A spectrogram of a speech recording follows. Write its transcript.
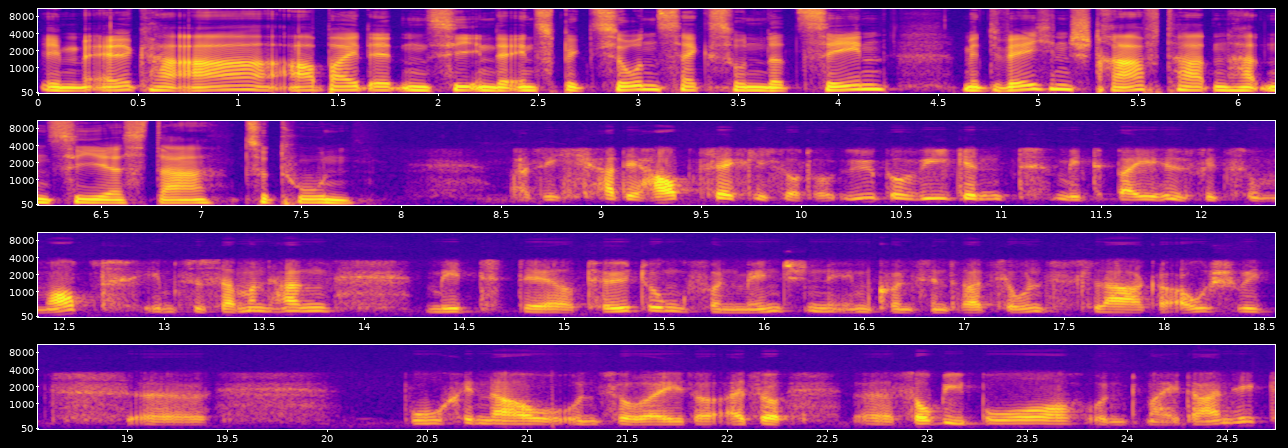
Im LKA arbeiteten Sie in der Inspektion 610. Mit welchen Straftaten hatten Sie es da zu tun? Also ich hatte hauptsächlich oder überwiegend mit Beihilfe zum Mord im Zusammenhang mit der Tötung von Menschen im Konzentrationslager Auschwitz, äh, Buchenau und so weiter, also äh, Sobibor und Majdanek.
